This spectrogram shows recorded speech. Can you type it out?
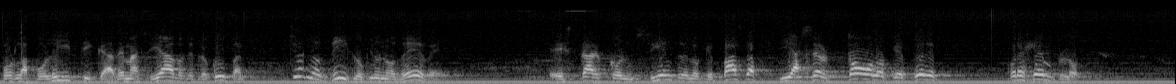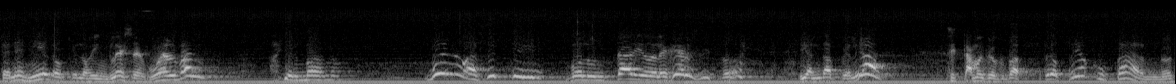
por la política, demasiado se preocupan. Yo no digo que uno no debe estar consciente de lo que pasa y hacer todo lo que puede. Por ejemplo, ¿tenés miedo que los ingleses vuelvan? Ay, hermano, bueno, hacete voluntario del ejército y anda a pelear. Si estamos preocupados. Pero preocuparnos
